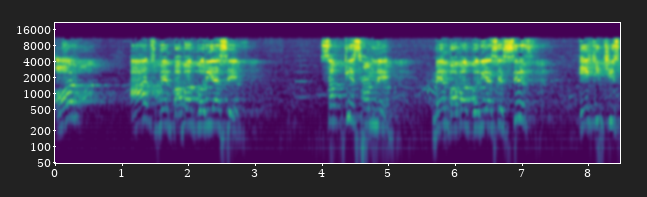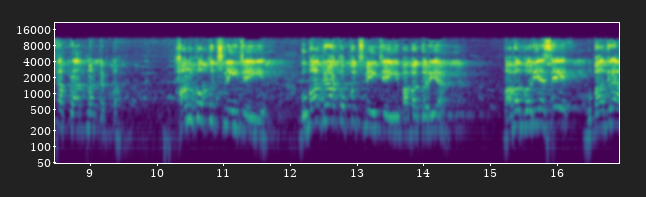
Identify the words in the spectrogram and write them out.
और आज मैं बाबा गौरिया से, सबके सामने मैं बाबा गौरिया से सिर्फ़ एक ही चीज़ का प्रार्थना करता हूँ। हमको कुछ नहीं चाहिए बुबागरा को कुछ नहीं चाहिए बाबा गौरिया। बाबा गौरिया से बुबागरा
